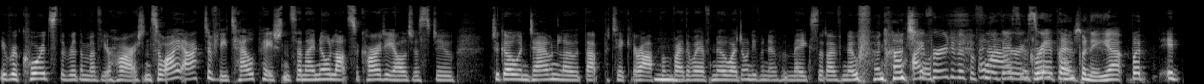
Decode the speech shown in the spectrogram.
It records the rhythm of your heart. And so I actively tell patients, and I know lots of cardiologists do, to go and download that particular app. And mm. by the way, I've no, I don't even know who makes it. I've no financial. I've heard of it before. They're a great company, yeah. But it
